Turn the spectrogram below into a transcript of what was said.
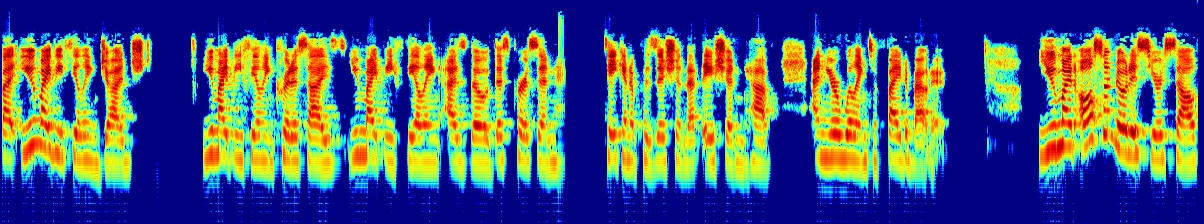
But you might be feeling judged. You might be feeling criticized. You might be feeling as though this person taken a position that they shouldn't have, and you're willing to fight about it. You might also notice yourself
